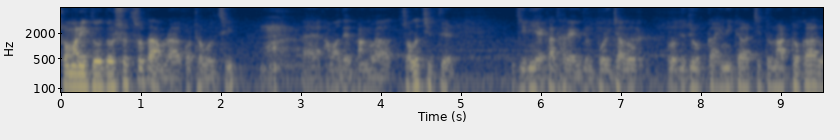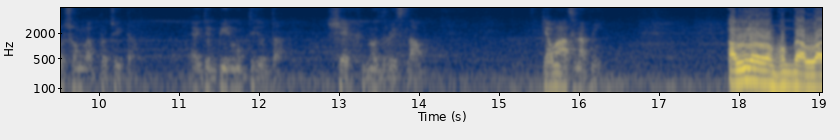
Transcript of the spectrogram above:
সম্মানিত দর্শক শ্রোতা, আমরা কথা বলছি আমাদের বাংলা চলচ্চিত্রের, যিনি একাধারে একজন পরিচালক, প্রযোজক, কাহিনীকার, চিত্রনাট্যকার ও সংলাপ রচয়িতা, একজন বীর মুক্তিযোদ্ধা, শেখ নজরুল ইসলাম। কেমন আছেন আপনি? আল্লাহ রহমদে আল্লাহ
